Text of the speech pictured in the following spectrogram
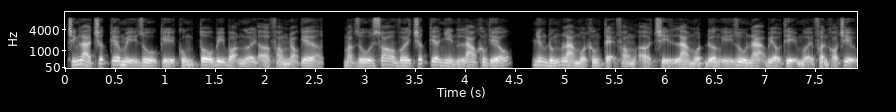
chính là trước kia mỹ dù kỳ cùng tô bị bọn người ở phòng nhỏ kia, mặc dù so với trước kia nhìn lao không thiếu, nhưng đúng là một không tệ phòng ở chỉ là một đường ý dù nạ biểu thị mười phần khó chịu,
